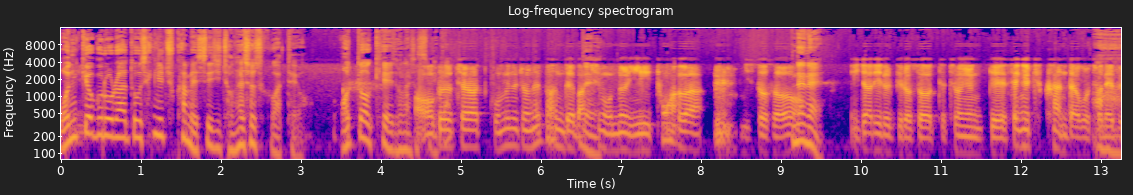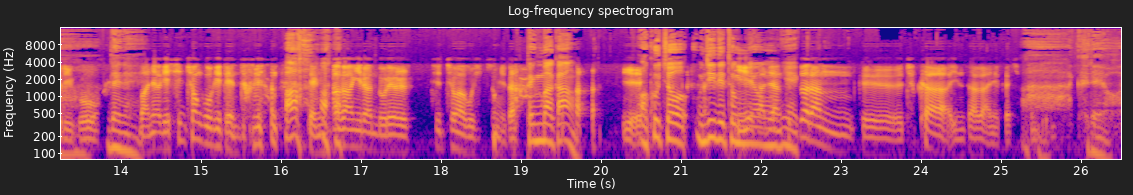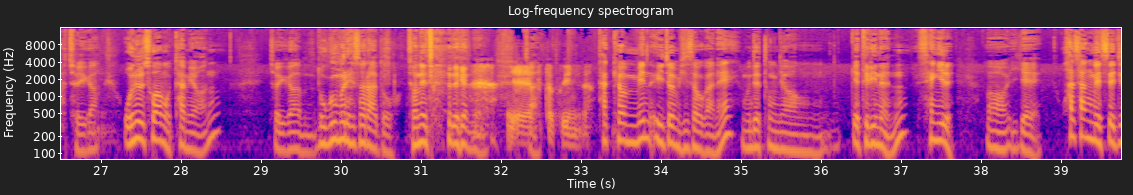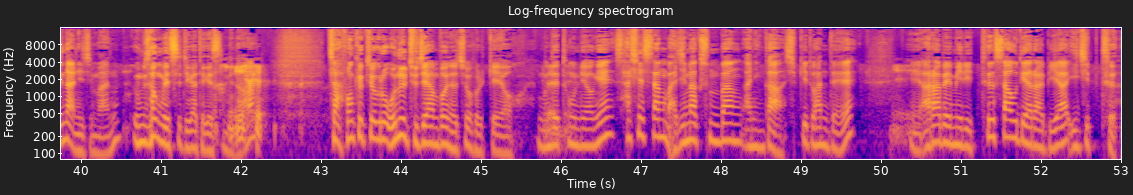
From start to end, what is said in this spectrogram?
원격으로라도 생일 축하 메시지 전하셨을 것 같아요. 어떻게 전하셨습니까? 어, 그 제가 고민을 좀 해봤는데 마침 오늘 이 통화가 있어서 네. 네네. 이 자리를 빌어서 대통령께 생일 축하한다고 전해드리고 아, 네네. 만약에 신청곡이 된다면 아, 백마강이라는 노래를 신청하고 싶습니다. 백마강. 예. 아, 그저 문재인 이게 가장 대통령의 특별한 그 축하 인사가 아닐까 싶습니다. 아, 그래요. 저희가 오늘 소화 못하면 저희가 녹음을 해서라도 전해드려야 되겠네요. 예, 자. 부탁드립니다. 탁현민 의전 비서관의 문 대통령께 드리는 생일, 어, 이게 화상 메시지는 아니지만 음성 메시지가 되겠습니다. 예. 자, 본격적으로 오늘 주제 한번 여쭤볼게요. 문 네네. 대통령의 사실상 마지막 순방 아닌가 싶기도 한데, 예. 예, 아랍에미리트, 사우디아라비아, 이집트.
